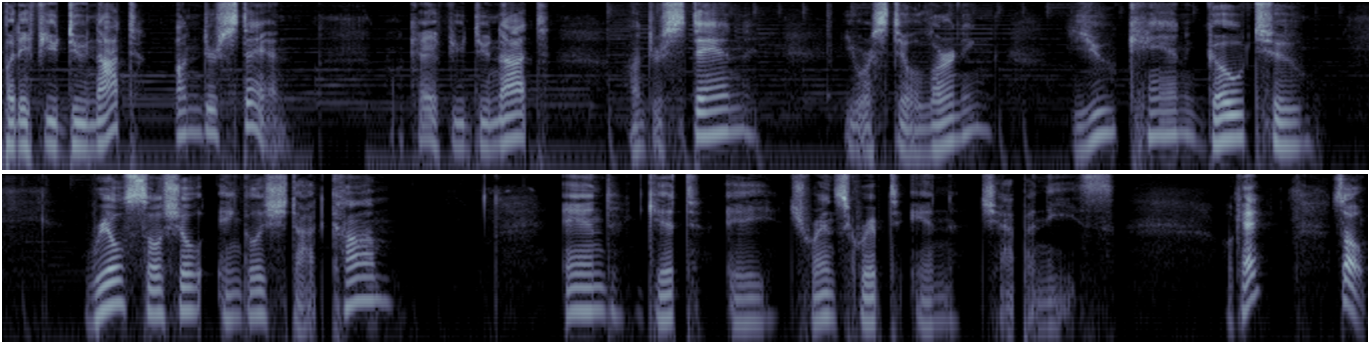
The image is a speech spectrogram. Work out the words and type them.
But if you do not understand, okay, if you do not understand, you are still learning, you can go to realsocialenglish.com and get a transcript in Japanese. Okay? So,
